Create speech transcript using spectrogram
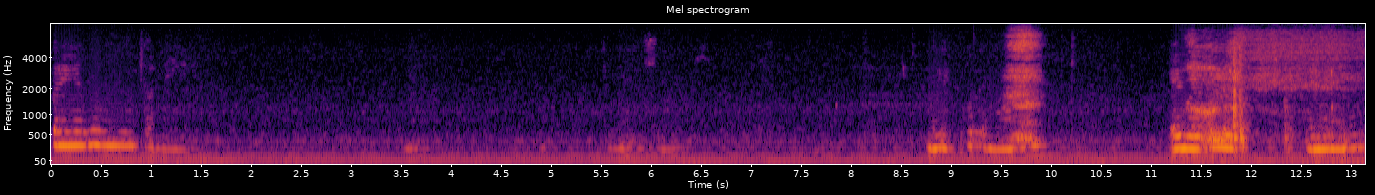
Pregúntame. El miércoles. mm,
